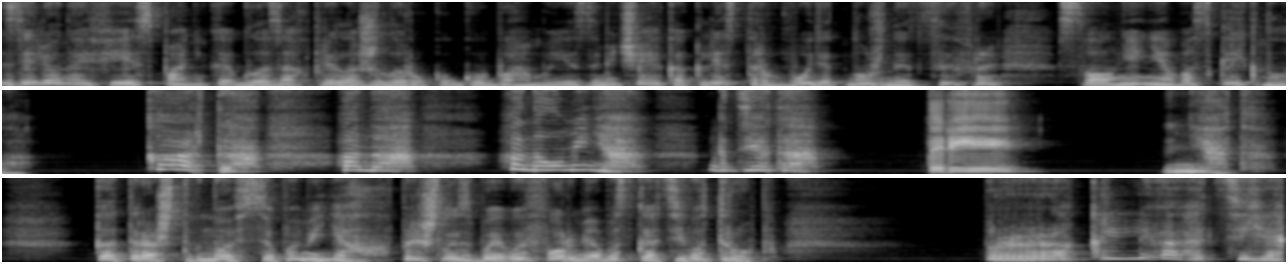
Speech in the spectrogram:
Зеленая фея с паникой в глазах приложила руку к губам и, замечая, как Лестер вводит нужные цифры, с волнением воскликнула. «Карта! Она... она у меня! Где-то...» «Три!» «Нет, Катрашт вновь все поменял. Пришлось в боевой форме обыскать его труп. Проклятие!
